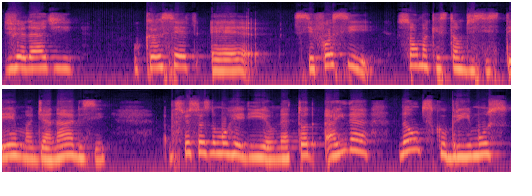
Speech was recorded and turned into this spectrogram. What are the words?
de verdade, o câncer, é, se fosse só uma questão de sistema, de análise, as pessoas não morreriam, né? Todo, ainda não descobrimos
